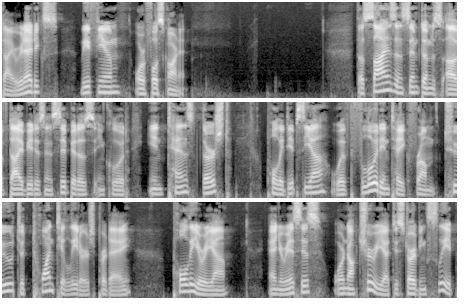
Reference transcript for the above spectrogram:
diuretics, lithium, or foscarnet. The signs and symptoms of diabetes insipidus include intense thirst, polydipsia with fluid intake from 2 to 20 liters per day, polyuria, enuresis, or nocturia disturbing sleep,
